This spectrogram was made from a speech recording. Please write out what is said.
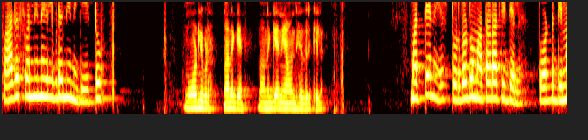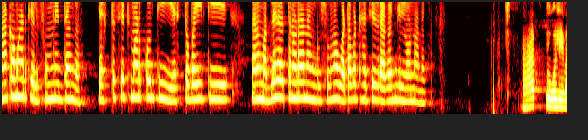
ಸ್ವಾದಸ್ವನ್ನಿನ ಇಲ್ಲಿ ಬಿಡ ನಿನಗೆ ಇಟ್ಟು ನೋಡ್ಲಿ ಬಿಡ ನನಗೇನು ನನಗೇನು ಯಾವ್ದು ಹೆದರಿಕಿಲ್ಲ. ಮತ್ತೇನು ಎಷ್ಟು ದೊಡ್ಡ ದೊಡ್ಡ ಮಾತಾಡತ್ತಿದ್ದೆಲ್ಲ ದೊಡ್ಡ ದಿಮಾಕ ಮಾಡ್ತೀಯಲ್ಲ ಸುಮ್ಮನೆ ಇದ್ದಂಗೆ. ಎಷ್ಟು ಸೆಟ್ ಮಾಡ್ಕೊಂತಿ ಎಷ್ಟು ಬೈತಿ? ನನಗೆ ಮೊದಲೇ ಹೇಳ್ತಾ ನೋಡ ನಂಗೆ ಸುಮ್ಮನೆ ವಟ ವಟ ಹಚ್ಚಿದ್ರೆ ಆಗಂಗಿಲ್ಲ ನೋಡಿ ನನಗೆ. ಆತ್ ತಗೋಲಿವ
